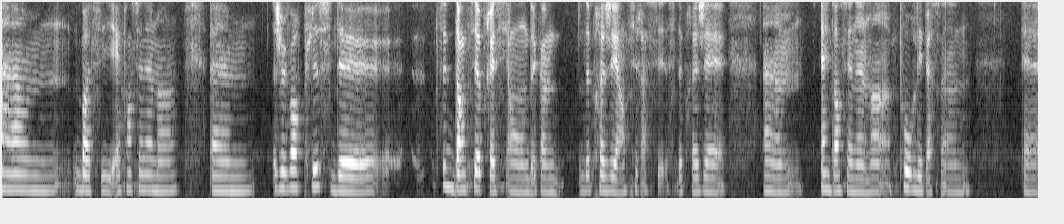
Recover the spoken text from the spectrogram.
euh, bâties intentionnellement. Euh, je veux voir plus de d'anti-oppression, de comme de projets antiracistes, de projets euh, intentionnellement pour les personnes euh,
